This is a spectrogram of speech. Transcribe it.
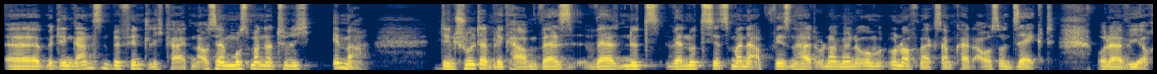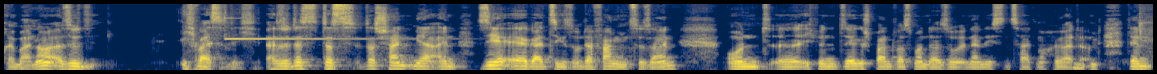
äh, mit den ganzen Befindlichkeiten. Außerdem muss man natürlich immer den Schulterblick haben, wer, wer, nützt, wer nutzt jetzt meine Abwesenheit oder meine Unaufmerksamkeit aus und sägt oder wie auch immer. Ne? Also ich weiß es nicht. Also das, das, das scheint mir ein sehr ehrgeiziges Unterfangen zu sein. Und äh, ich bin sehr gespannt, was man da so in der nächsten Zeit noch hört. Mhm. Und denn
